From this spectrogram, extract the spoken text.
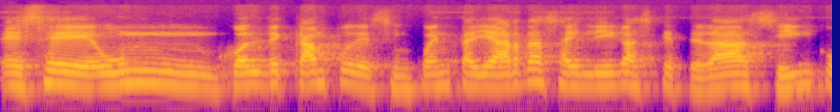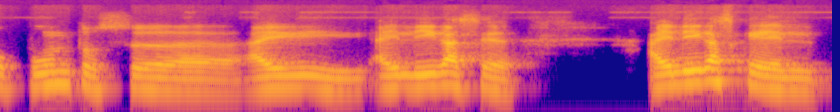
ese un gol de campo de 50 yardas, hay ligas que te da 5 puntos, eh, hay, hay, ligas, eh, hay ligas que el,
